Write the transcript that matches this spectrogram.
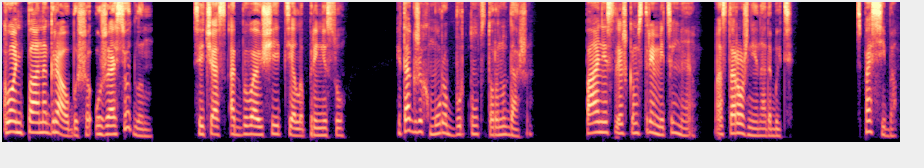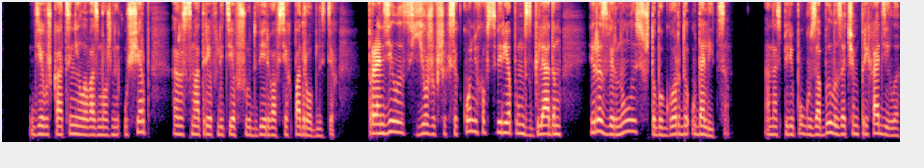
«Конь пана Граубыша уже оседлан? Сейчас отбывающее тело принесу». И также хмуро буркнул в сторону Даши. «Пани слишком стремительная, осторожнее надо быть». «Спасибо», Девушка оценила возможный ущерб, рассмотрев летевшую дверь во всех подробностях, пронзила съежившихся конюхов свирепым взглядом и развернулась, чтобы гордо удалиться. Она с перепугу забыла, зачем приходила,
